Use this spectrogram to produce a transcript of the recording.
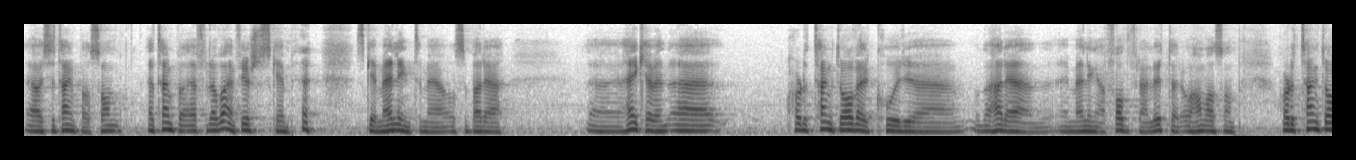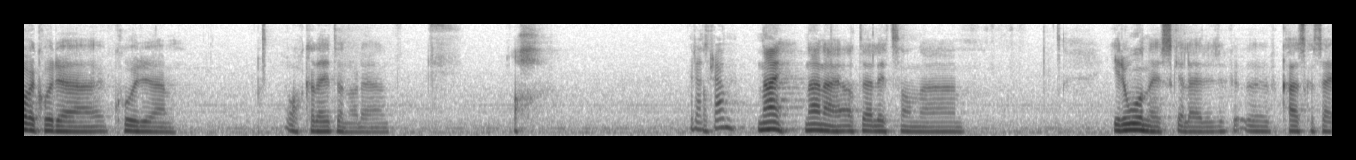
Jeg har ikke tenkt på sånn. På, for det var en fyr som skrev, skrev melding til meg, og så bare eh, Hei, Kevin. eh, har du tenkt over hvor eh, Og det her er en, melding jeg har fått fra en lytter, og han var sånn Har du tenkt over hvor, eh, hvor eh, Å, hva det heter når det er Rett frem? Nei, nei, nei, at det er litt sånn uh, ironisk, eller uh, hva jeg skal si.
